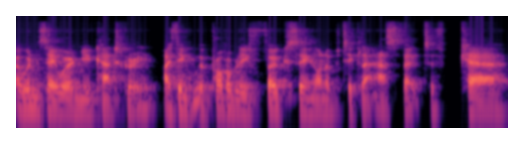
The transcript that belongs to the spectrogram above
I wouldn't say we're a new category. I think we're probably focusing on a particular aspect of care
